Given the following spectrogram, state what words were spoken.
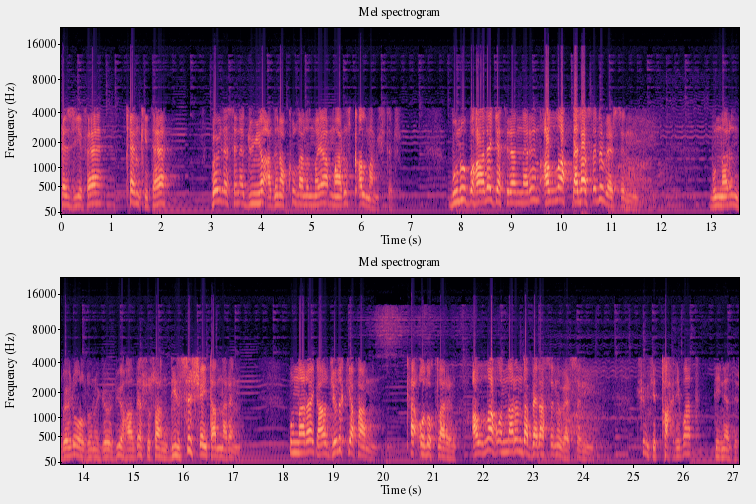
tezyife, tenkite, böylesine dünya adına kullanılmaya maruz kalmamıştır. Bunu bu hale getirenlerin Allah belasını versin. Bunların böyle olduğunu gördüğü halde susan dilsiz şeytanların bunlara yalcılık yapan teologların, Allah onların da belasını versin. Çünkü tahribat dinedir.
